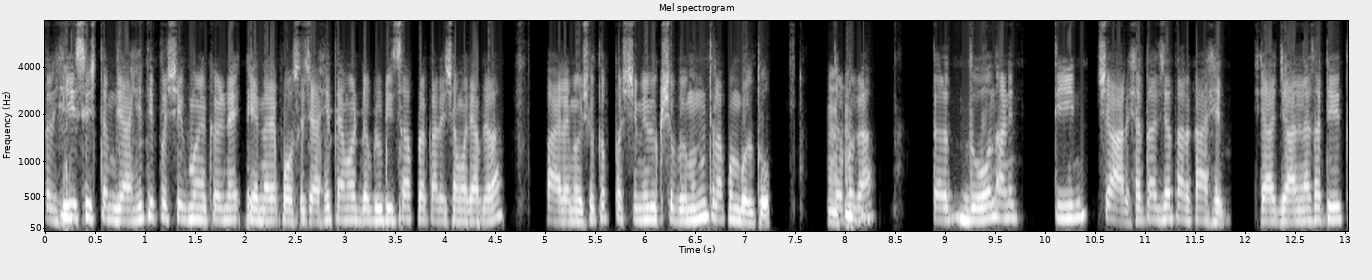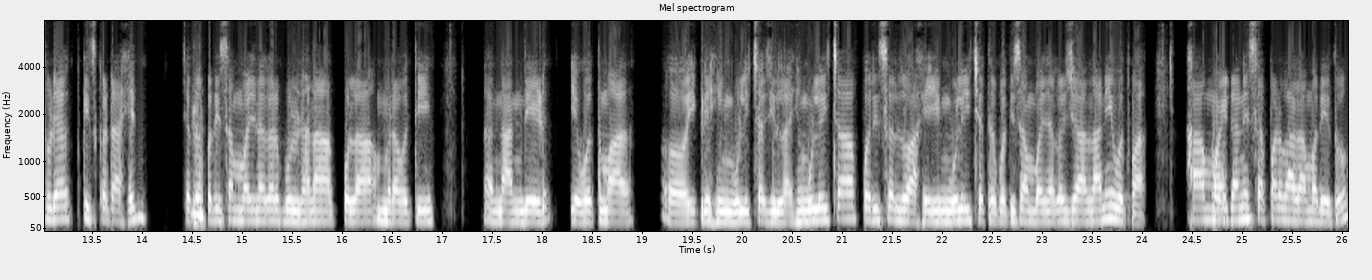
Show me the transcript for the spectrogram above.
तर ही सिस्टम जी आहे ती पश्चिमेकडे येणाऱ्या पावसाची आहे. त्यामुळे डब्ल्यू चा प्रकार याच्यामध्ये आपल्याला पाहायला मिळू शकतो. पश्चिमी विक्षोभ म्हणून त्याला आपण बोलतो. तर बघा तर दोन आणि तीन चार ह्या ज्या तारखा आहेत. ह्या जालन्यासाठी थोड्या किचकट आहेत. छत्रपती संभाजीनगर बुलढाणा अकोला अमरावती नांदेड यवतमाळ इकडे हिंगोलीचा जिल्हा हिंगोलीचा परिसर जो आहे हिंगोली छत्रपती संभाजीनगर जालना आणि यवतमाळ हा मैदानी सपाट भागामध्ये येतो.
